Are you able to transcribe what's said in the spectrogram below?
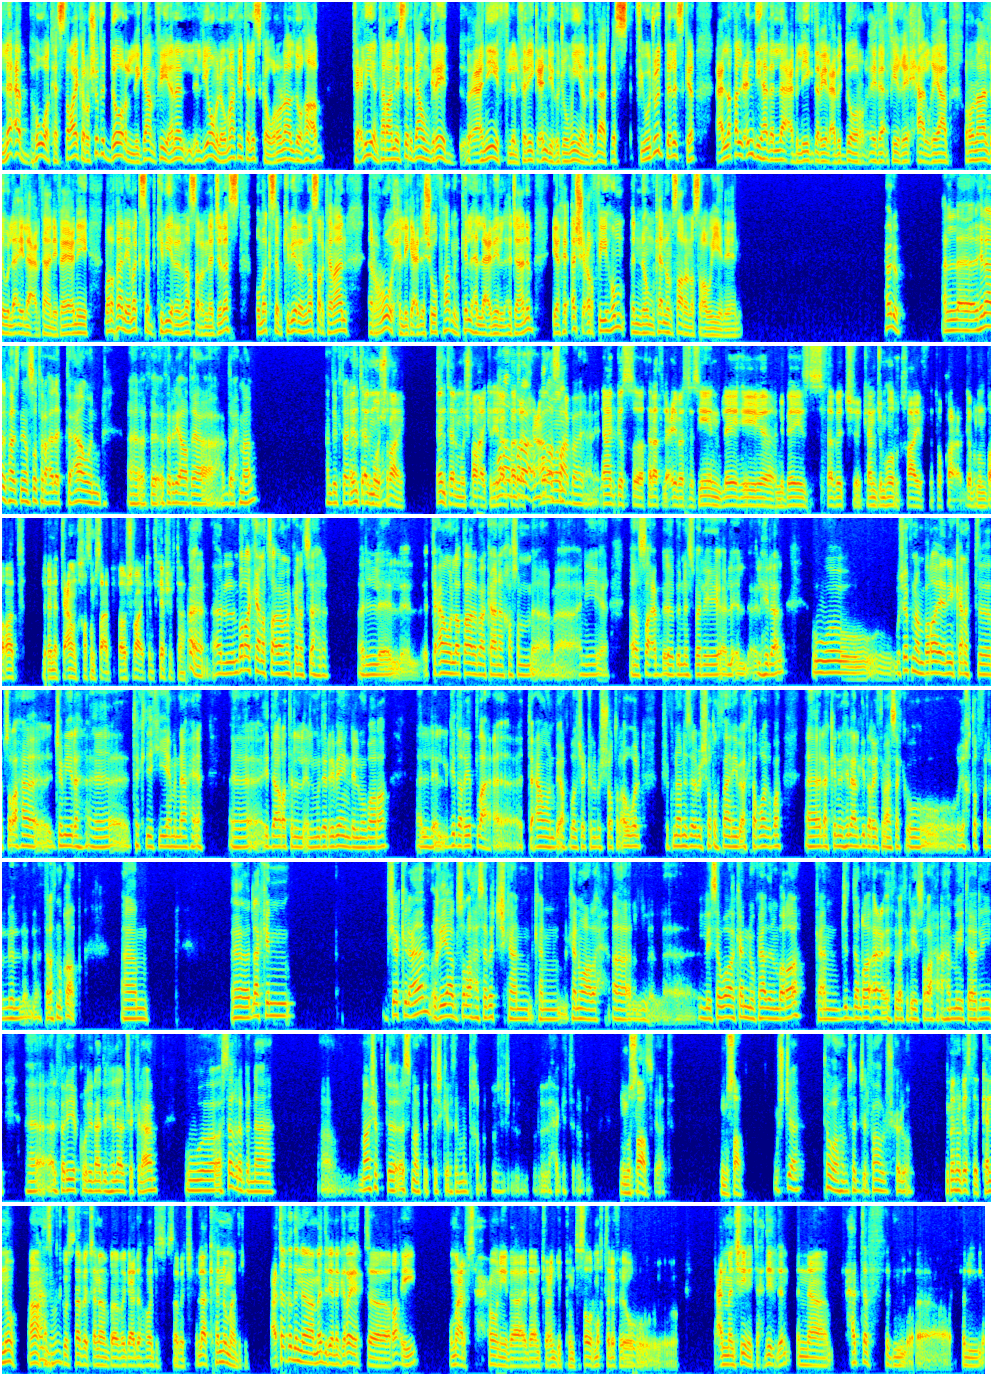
لعب هو كسترايكر. وشوف الدور اللي قام فيه. أنا اليوم لو ما في تلسكا ورونالدو غاب فعليا ترى أنه يصير downgrade عنيف للفريق عندي هجوميا بالذات بس في وجود تاليسكا على الأقل عندي هذا اللاعب اللي يقدر يلعب الدور إذا في حال غياب رونالدو ولا أي لاعب ثاني. فيعني مرة ثانية مكسب كبير للنصر إنه جلس ومكسب كبير للنصر كمان الروح اللي قاعد أشوفها من كل هاللاعبين الأجانب. يا أخي أشعر فيهم إنهم كأنهم صاروا نصراويين يعني. حلو. الهلال فاز 2-0 على التعاون آه، في الرياض يا عبد الرحمن. عندك تعليق انت الموش رايك؟ انت الموش رايك الهلال فاز مباراة صعبة يعني. ناقص ثلاث لعيبة أساسيين بليهي نيفيز سافيتش. كان جمهور خايف أتوقع قبل المباراة لأن التعاون خصم صعب. فايش رأيك أنت؟ كيف شفتها؟ المباراة كانت صعبة ما كانت سهلة. التعاون لطالما كان خصم يعني صعب بالنسبة للهلال وشفنا مباراة يعني كانت بصراحة جميلة تكتيكية من ناحية آه، إدارة المدربين للمباراة قدر يطلع آه، التعاون بأفضل شكل بالشوط الأول. شفناه نزل بالشوط الثاني بأكثر رغبة آه، لكن الهلال قدر يتماسك ويخطف الثلاث نقاط. لكن بشكل عام غياب صراحة سافيتش كان كان كان واضح. اللي سواه كأنه في هذه المباراة كان جدا رائع إثبت لي صراحة أهميته للفريق ولنادي الهلال بشكل عام. واستغرب انه آه، ما شفت اسمه في تشكيله المنتخب حقت مصاب. التصفيات مصاب. وش جاء؟ توه مسجل فاول وش حلوة؟ من هو قصدك؟ كنو؟ آه حسب إيه. تقول سافيتش. أنا قاعد أهوجس سافيتش. لا كنو ما أدري. أعتقد إن ما أدري أنا قريت آه، راي وما أعرف صححوني إذا إذا أنتم عندكم تصور مختلف. و... عن مانشيني تحديدا إن حتى في آه،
